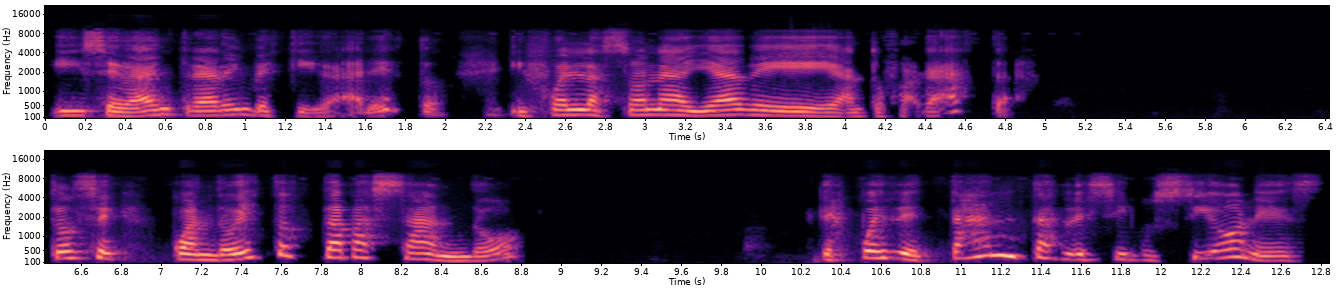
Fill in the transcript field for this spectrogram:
y se va a entrar a investigar esto, y fue en la zona allá de Antofagasta. Entonces, cuando esto está pasando, después de tantas desilusiones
